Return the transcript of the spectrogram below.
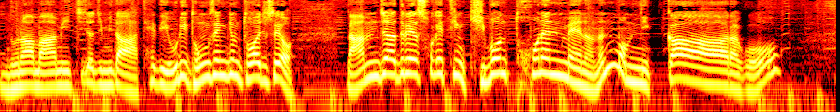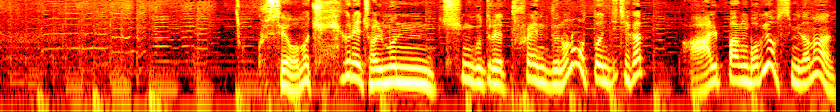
누나 마음이 찢어집니다. 테디, 우리 동생 좀 도와주세요. 남자들의 소개팅 기본 톤앤 매너는 뭡니까? 라고. 글쎄요, 뭐, 최근에 젊은 친구들의 트렌드는 어떤지 제가 알 방법이 없습니다만,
